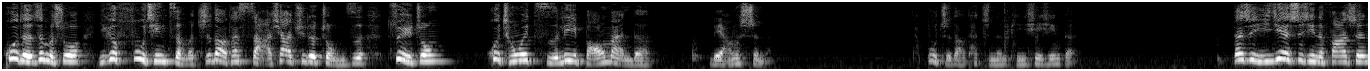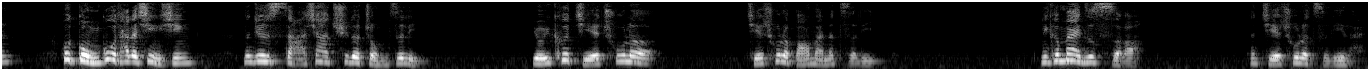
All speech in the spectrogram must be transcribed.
或者这么说，一个父亲怎么知道他撒下去的种子最终？会成为籽粒饱满的粮食呢？不知道，他只能凭信心等。但是，一件事情的发生会巩固他的信心，那就是撒下去的种子里有一颗结出了结出了饱满的籽粒。那颗麦子死了，但结出了籽粒来。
